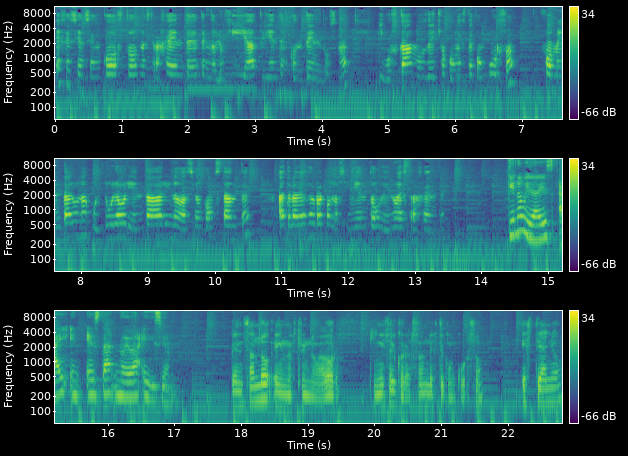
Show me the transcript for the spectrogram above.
Eficiencia en costos, nuestra gente, tecnología, clientes contentos, ¿no? Y buscamos, de hecho, con este concurso, fomentar una cultura orientada a la innovación constante a través del reconocimiento de nuestra gente. ¿Qué novedades hay en esta nueva edición? Pensando en nuestro innovador, quien es el corazón de este concurso, este año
